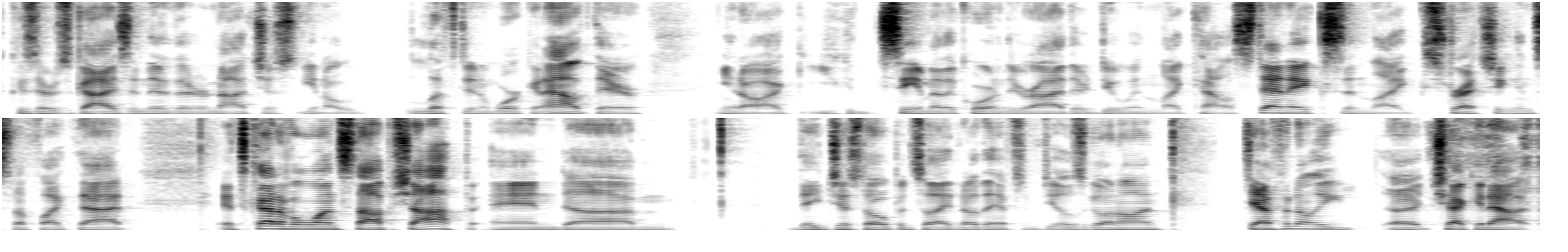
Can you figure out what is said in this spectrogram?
because there's guys in there that are not just you know lifting and working out there. You know, like you can see them in the corner of your eye. They're doing like calisthenics and like stretching and stuff like that. It's kind of a one stop shop, and um, they just opened, so I know they have some deals going on. Definitely uh, check it out.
